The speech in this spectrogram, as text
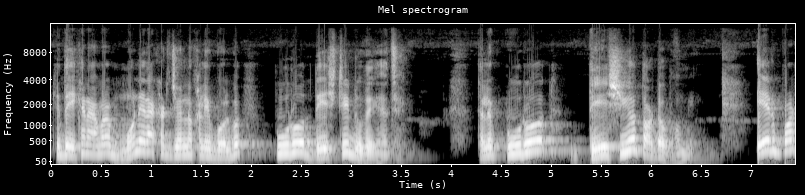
কিন্তু এখানে আমরা মনে রাখার জন্য খালি বলব, পুরো দেশটি ডুবে গেছে। তাহলে পুরো দেশীয় তটভূমি। এরপর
